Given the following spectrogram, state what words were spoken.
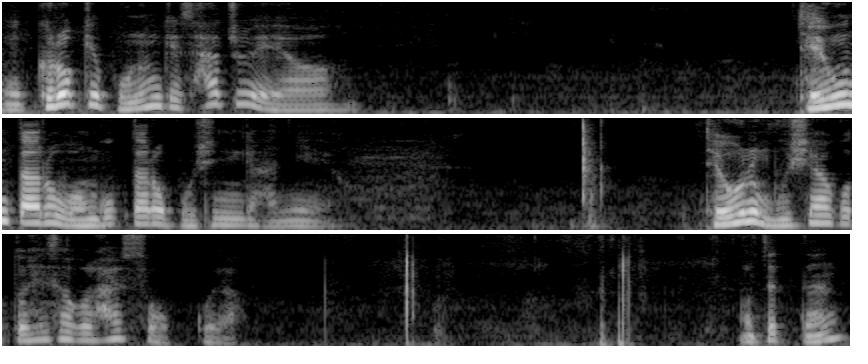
예, 그렇게 보는 게 사주예요. 대운 따로 원국 따로 보시는 게 아니에요. 대운을 무시하고 또 해석을 할 수 없고요. 어쨌든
